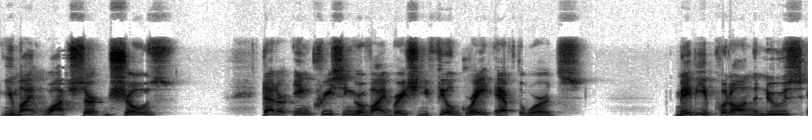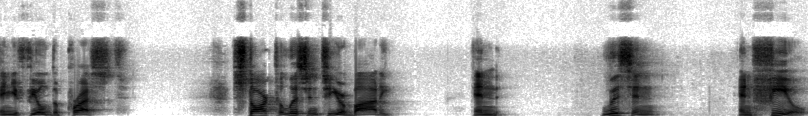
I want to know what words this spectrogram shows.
You might watch certain shows that are increasing your vibration. You feel great afterwards. Maybe you put on the news and you feel depressed. Start to listen to your body and listen and feel.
